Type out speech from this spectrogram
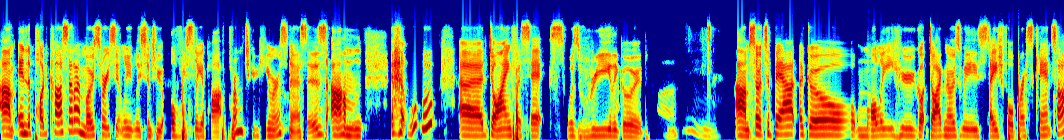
Um, and the podcast that I most recently listened to, obviously apart from Two Humerus Nurses, um, whoop, whoop, uh, Dying for Sex was really good. Um, so it's about a girl, Molly, who got diagnosed with stage four breast cancer,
